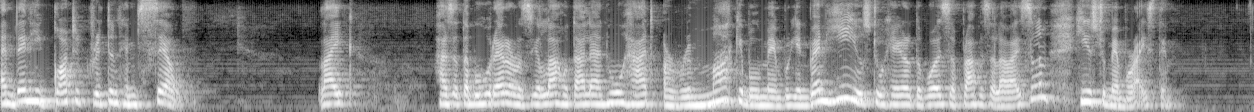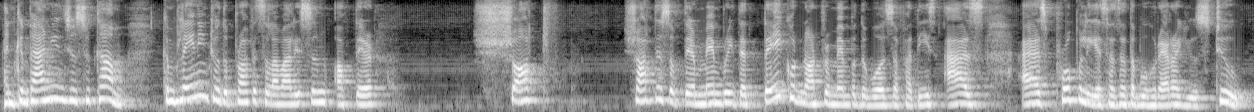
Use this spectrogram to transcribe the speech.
And then he got it written himself. Like Hazrat Abu Huraira radiallahu ta'ala who had a remarkable memory. And when he used to hear the words of Prophet ﷺ, he used to memorize them. And companions used to come complaining to the Prophet ﷺ of their short shortness of their memory that they could not remember the words of hadith as as properly as Hazrat Abu Huraira used to.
